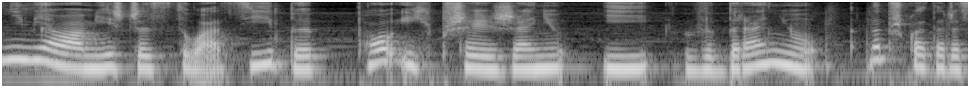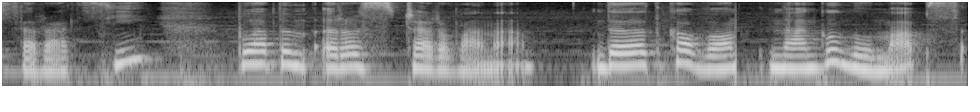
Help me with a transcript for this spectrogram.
Nie miałam jeszcze sytuacji, by po ich przejrzeniu i wybraniu na przykład restauracji byłabym rozczarowana. Dodatkowo na Google Maps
